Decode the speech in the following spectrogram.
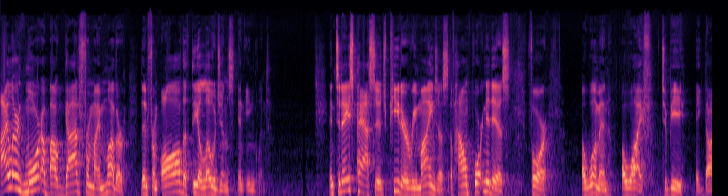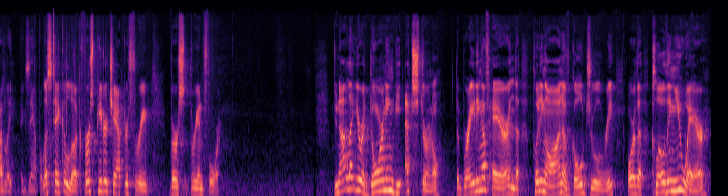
I learned more about God from my mother than from all the theologians in England. In today's passage, Peter reminds us of how important it is for a woman, a wife, to be a godly example. Let's take a look. 1 Peter chapter 3, verse 3 and 4. Do not let your adorning be external, the braiding of hair and the putting on of gold jewelry, or the clothing you wear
